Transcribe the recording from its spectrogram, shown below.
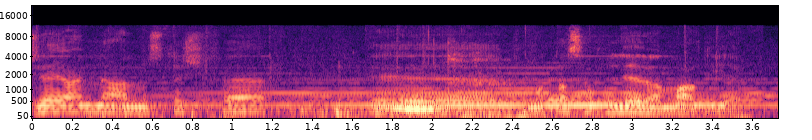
جاي عندنا على المستشفى آه، في منتصف الليله الماضيه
